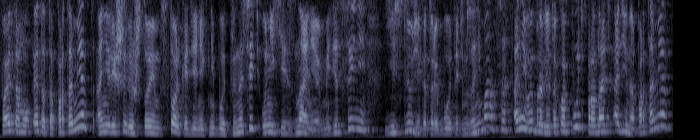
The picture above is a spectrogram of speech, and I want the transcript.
Поэтому этот апартамент, они решили, что им столько денег не будет приносить, у них есть знания в медицине, есть люди, которые будут этим заниматься. Они выбрали такой путь, продать один апартамент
